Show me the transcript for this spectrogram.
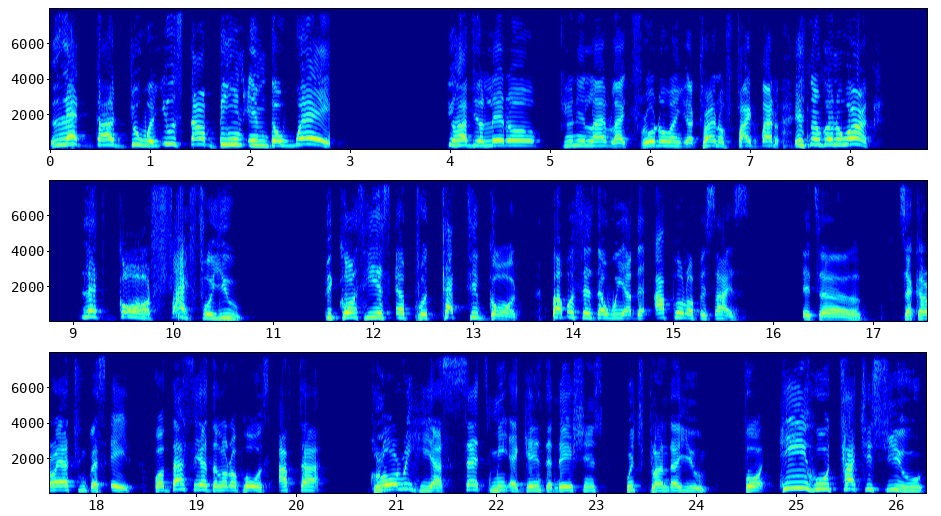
let God do it. You stop being in the way. You have your little puny life like Frodo and you're trying to fight battle. It's not going to work. Let God fight for you because he is a protective God. Bible says that we are the apple of his eyes. It's uh, Zechariah 2 verse 8. For that says the Lord of hosts, after glory he has set me against the nations which plunder you. For he who touches you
